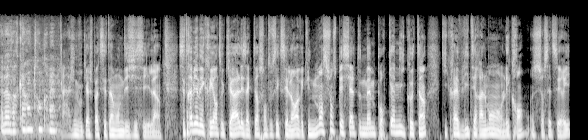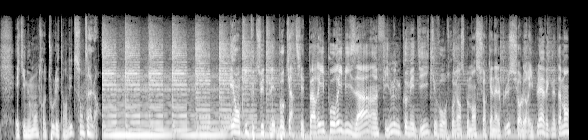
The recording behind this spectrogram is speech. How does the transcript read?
Elle va avoir 40 ans quand même. Ah, je ne vous cache pas que c'est un monde difficile. Hein. C'est très bien écrit en tout cas, les acteurs sont tous excellents, avec une mention spéciale tout de même pour Camille Cotin, qui crève littéralement l'écran sur cette série et qui nous montre tout l'étendue de son talent. Et on quitte tout de suite les beaux quartiers de Paris pour Ibiza, un film, une comédie que vous retrouvez en ce moment sur Canal+, sur le replay, avec notamment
